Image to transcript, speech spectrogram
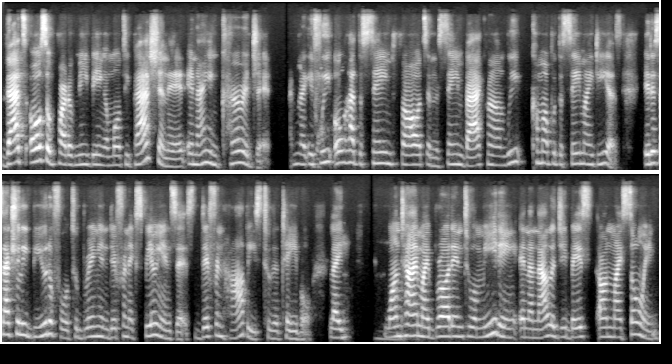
that's also part of me being a multi-passionate and I encourage it. I'm like, if we all had the same thoughts and the same background, we come up with the same ideas. It is actually beautiful to bring in different experiences, different hobbies to the table. Like mm-hmm. one time I brought into a meeting an analogy based on my sewing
